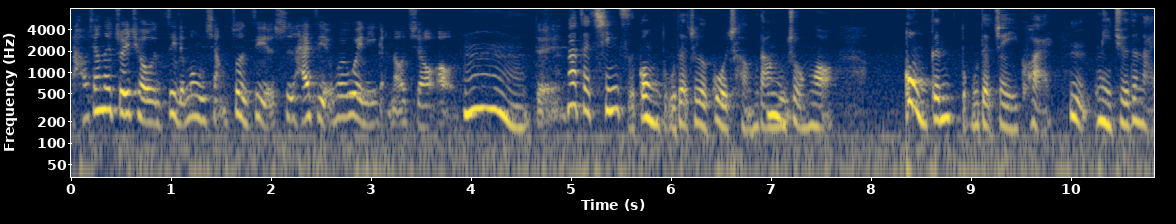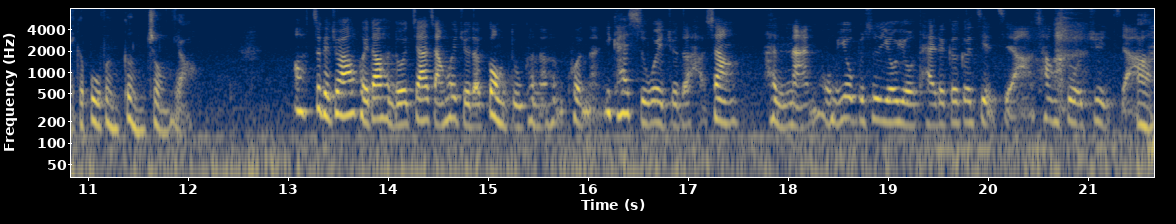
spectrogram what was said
好像在追求你自己的梦想，做你自己的事，孩子也会为你感到骄傲的。嗯，对。那在亲子共读的这个过程当中哦，嗯、共跟读的这一块，嗯，你觉得哪一个部分更重要？哦，这个就要回到很多家长会觉得共读可能很困难。一开始我也觉得好像。很难，我们又不是悠游台的哥哥姐姐啊，唱作俱佳啊。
